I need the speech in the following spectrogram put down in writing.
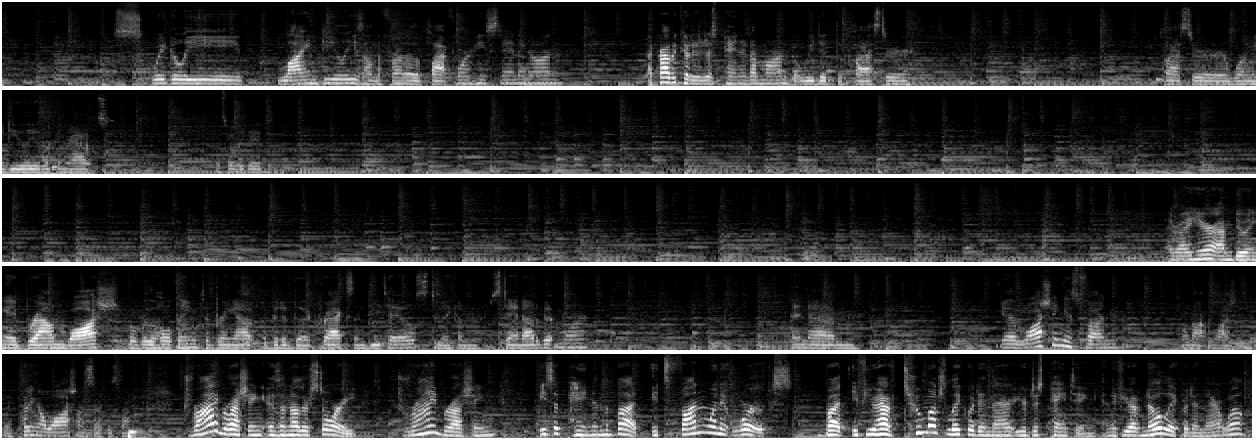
squiggly line dealies on the front of the platform he's standing on. I probably could have just painted them on, but we did the plaster plaster wormy dealy looking roots. That's what we did. Here, I'm doing a brown wash over the whole thing to bring out a bit of the cracks and details to make them stand out a bit more. And, um, yeah, washing is fun. Well, not washing, but like putting a wash on stuff is fun. Dry brushing is another story. Dry brushing is a pain in the butt. It's fun when it works, but if you have too much liquid in there, you're just painting. And if you have no liquid in there, well,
